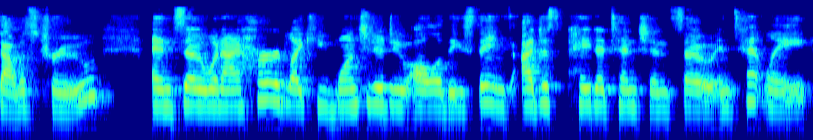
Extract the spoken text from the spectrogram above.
that was true. And so when I heard like he wants you to do all of these things, I just paid attention so intently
